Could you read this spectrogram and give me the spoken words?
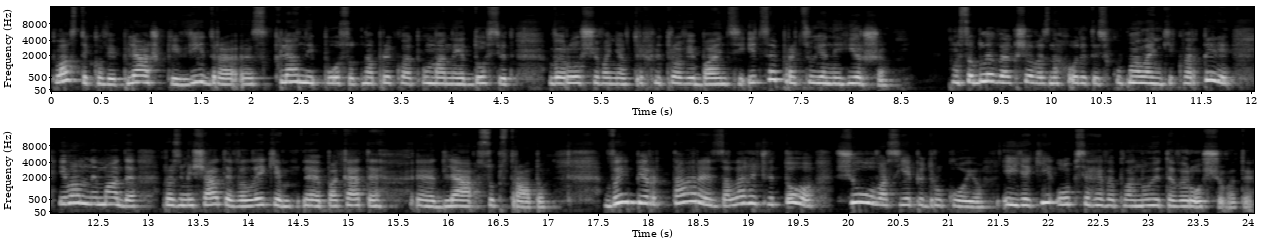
пластикові пляшки, відра, е, скляний посуд. Наприклад, у мене є досвід вирощування в трьохлітровій банці, і це працює не гірше. Особливо, якщо ви знаходитесь в маленькій квартирі і вам нема де розміщати великі е, пакети е, для субстрату. Вибір тари залежить від того, що у вас є під рукою і які обсяги ви плануєте вирощувати.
